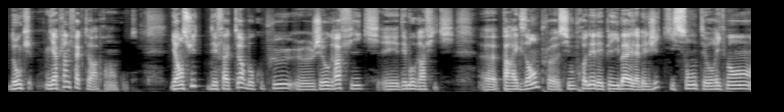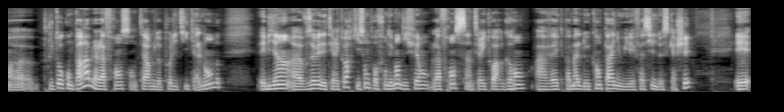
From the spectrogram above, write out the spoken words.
Donc, il y a plein de facteurs à prendre en compte. Il y a ensuite des facteurs beaucoup plus euh, géographiques et démographiques. Euh, par exemple, euh, si vous prenez les Pays-Bas et la Belgique, qui sont théoriquement plutôt comparables à la France en termes de politique allemande, eh bien, vous avez des territoires qui sont profondément différents. La France, c'est un territoire grand, avec pas mal de campagnes où il est facile de se cacher, et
